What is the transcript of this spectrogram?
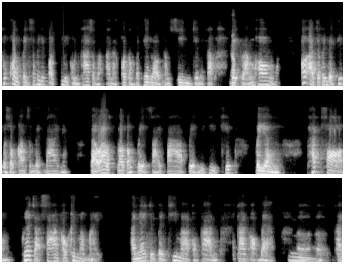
ทุกคนเป็นทรัพยากรที่มีคุณค่าสำหรับอนาคตของประเทศเราทั้งสิ้นใช่ไหมครับ เด็กหลังห้องก็อาจจะเป็นเด็กที่ประสบความสำเร็จได้ไงแต่ว่าเราต้องเปลี่ยนสายตา เปลี่ยนวิธีคิด เปลี่ยน แพลตฟอร์มเพื่อจะสร้างเขาขึ้นมาใหม่ อันนี้จึงเป็นที่มาของการการออกแบบการ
